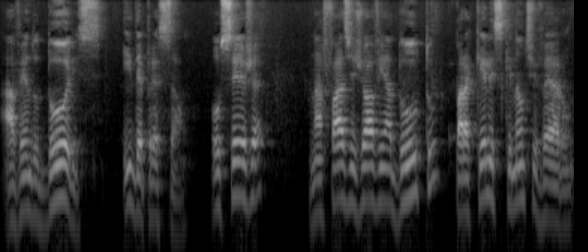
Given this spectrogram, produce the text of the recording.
havendo dores e depressão. Ou seja, na fase jovem adulto, para aqueles que não tiveram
